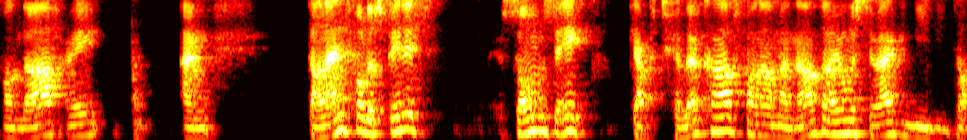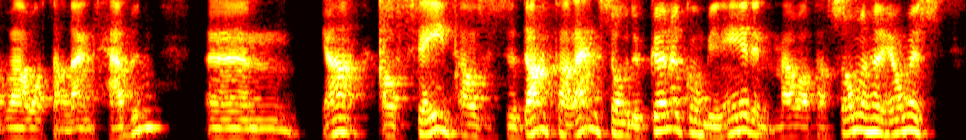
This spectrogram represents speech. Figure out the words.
vandaag. En talentvolle spelers, soms, ik heb het geluk gehad van aan een aantal jongens te werken die, die toch wel wat talent hebben. Um, ja, als, zij, als ze dat talent zouden kunnen combineren met wat dat sommige jongens,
